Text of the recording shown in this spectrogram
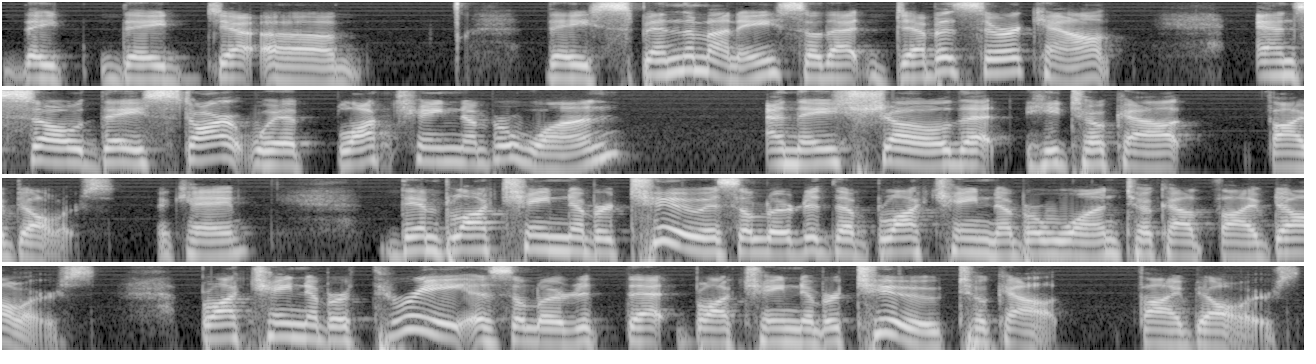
they, they, de- uh, they spend the money, so that debits their account and so they start with blockchain number one, and they show that he took out $5. Okay. Then blockchain number two is alerted that blockchain number one took out $5. Blockchain number three is alerted that blockchain number two took out $5.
